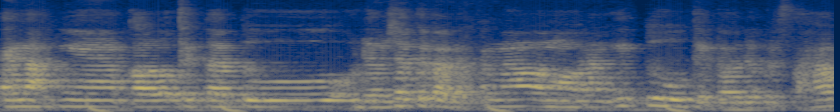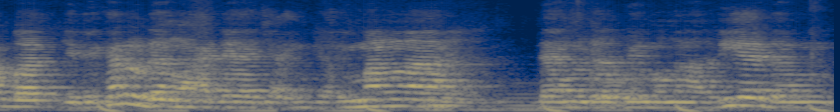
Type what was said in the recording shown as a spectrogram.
enaknya kalau kita tuh udah misalnya kita udah kenal sama orang itu kita udah bersahabat jadi kan udah nggak ada jaim-jaiman lah dan udah lebih mengenal dia dan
